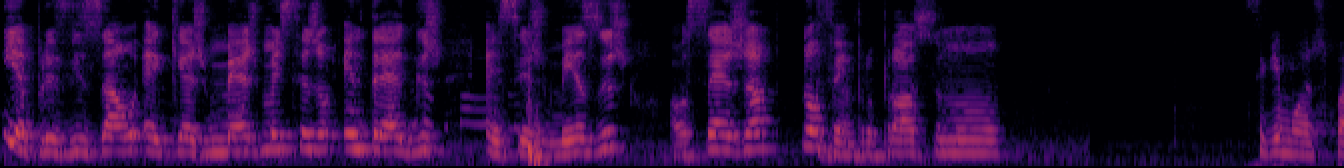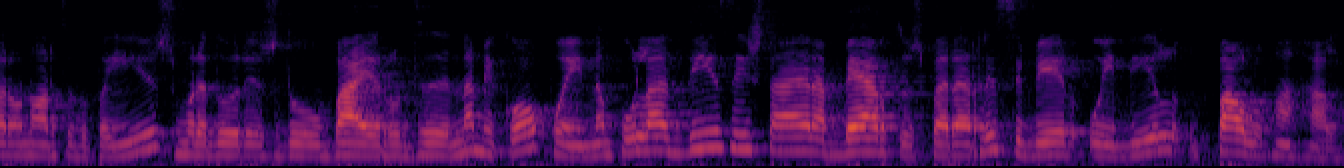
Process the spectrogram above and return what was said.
e a previsão é que as mesmas sejam entregues em seis meses, ou seja, novembro próximo. Seguimos para o norte do país. Moradores do bairro de Namicopo, em Nampula, dizem estar abertos para receber o edil Paulo Van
